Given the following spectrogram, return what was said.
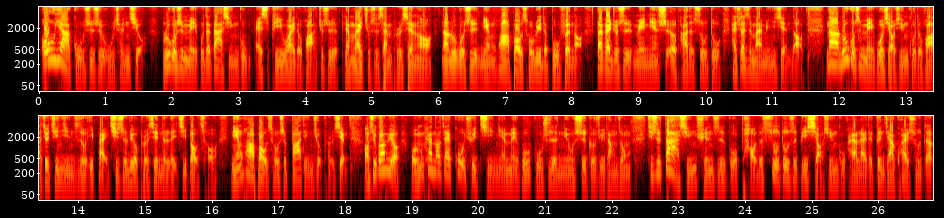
欧亚股市是五成九，如果是美国的大型股 SPY 的话，就是两百九十三 percent 喽。那如果是年化报酬率的部分哦，大概就是每年十二趴的速度，还算是蛮明显的。那如果是美国小型股的话，就仅仅只有一百七十六 percent 的累计报酬，年化报酬是八点九 percent。好，所以观众朋友，我们看到在过去几年美国股市的牛市格局当中，其实大型权值股跑的速度是比小型股还要来得更加快速的，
